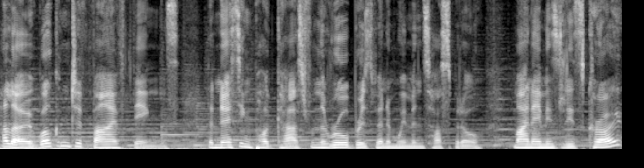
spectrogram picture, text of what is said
Hello, welcome to Five Things, the nursing podcast from the Royal Brisbane and Women's Hospital. My name is Liz Crow.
